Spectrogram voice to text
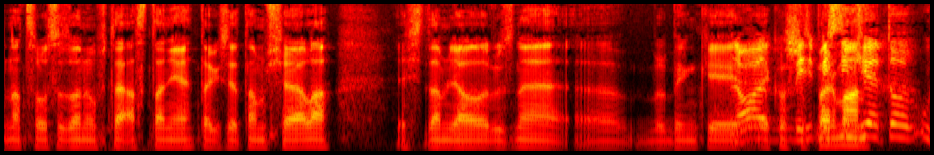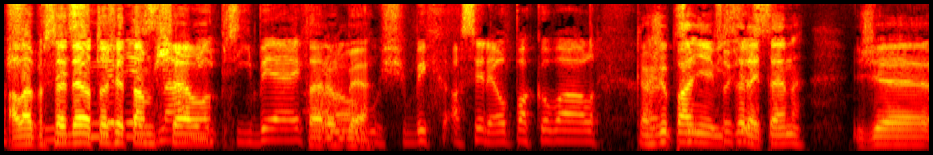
na celou sezonu v té Astaně, takže tam šel a ještě tam dělal různé uh, blbinky no, jako my, Superman. Myslím, že to už ale prostě jde o to, že tam šel příběh, té době. Ano, už bych asi neopakoval. Každopádně výsledek je... ten, že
